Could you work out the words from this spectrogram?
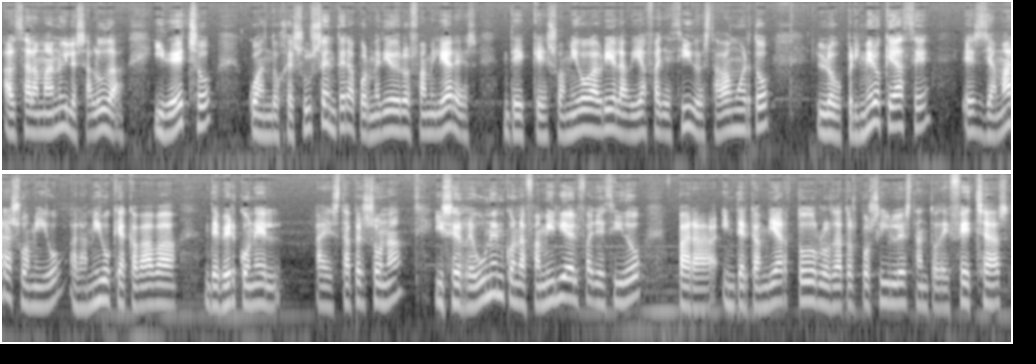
alza la mano y le saluda. Y de hecho, cuando Jesús se entera por medio de los familiares de que su amigo Gabriel había fallecido, estaba muerto, lo primero que hace es llamar a su amigo, al amigo que acababa de ver con él a esta persona y se reúnen con la familia del fallecido para intercambiar todos los datos posibles, tanto de fechas,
